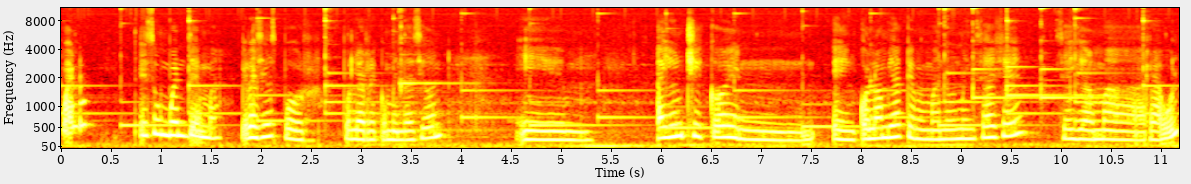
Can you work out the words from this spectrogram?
bueno, es un buen tema. Gracias por, la recomendación. Em, hay un chico en, Colombia que me mandó un mensaje, se llama Raúl.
